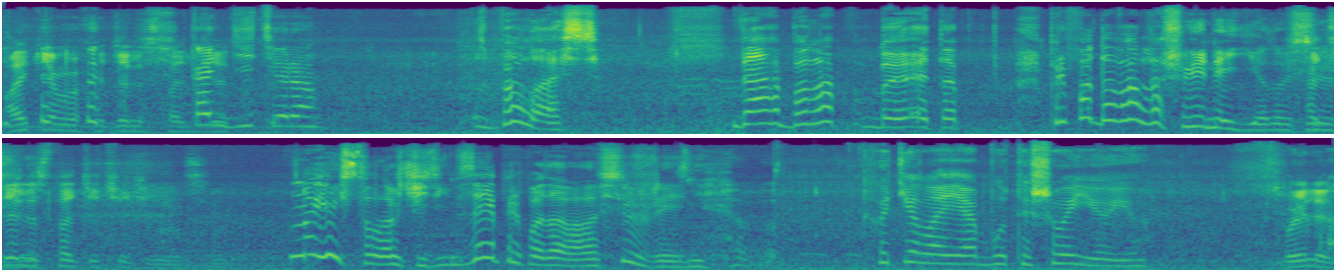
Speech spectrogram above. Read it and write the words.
А кем вы хотели стать? кондитером. Сбылась. Да, была э, это преподавала швейное дело всю Хотели жизнь. стать учительницей? Ну, я и стала учительницей, я преподавала всю жизнь. Хотіла я бути швеєю. Были?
